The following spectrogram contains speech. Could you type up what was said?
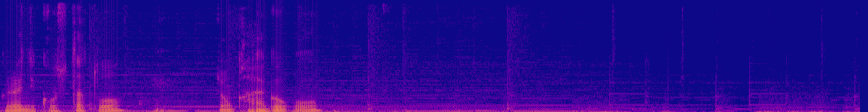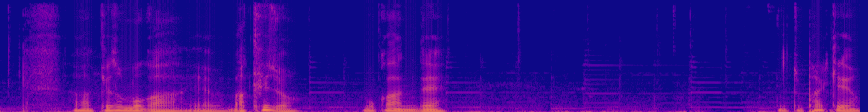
그래 이제 고스닥도 좀 갈 거고. 아, 계속 뭐가 예, 막히죠. 못 가는데 좀 팔게요.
